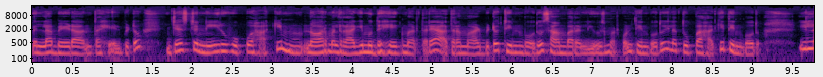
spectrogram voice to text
ಬೆಲ್ಲ ಬೇಡ ಅಂತ ಹೇಳಿಬಿಟ್ಟು ಜಸ್ಟ್ ನೀರು, ಉಪ್ಪು ಹಾಕಿ ನಾರ್ಮಲ್ ರಾಗಿ ಮುದ್ದೆ ಹೇಗೆ ಮಾಡ್ತಾರೆ ಆ ಥರ ಮಾಡಿಬಿಟ್ಟು ತಿನ್ಬೋದು. ಸಾಂಬಾರಲ್ಲಿ ಯೂಸ್ ಮಾಡ್ಕೊಂಡು ತಿನ್ಬೋದು, ಇಲ್ಲ ತುಪ್ಪ ಹಾಕಿ ತಿನ್ಬೋದು. ಇಲ್ಲ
